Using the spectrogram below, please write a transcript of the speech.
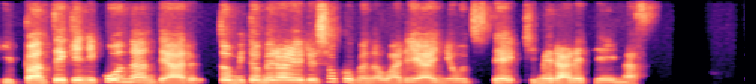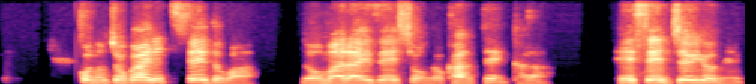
一般的に困難であると認められる職務の割合に応じて決められています。この除外率制度はノーマライゼーションの観点から平成14年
